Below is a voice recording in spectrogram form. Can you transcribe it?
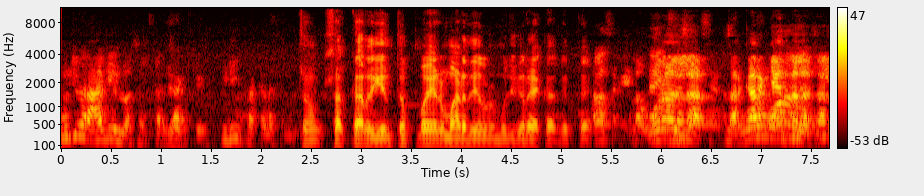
ಮುಜುಗರ ಆಗ್ಲಿಲ್ವಾ ಸರ್ ಯಾಕೆ? ಇಡೀ ತಮ್ಮ ಸರ್ಕಾರ ಏನ್ ತಪ್ಪು ಏನು ಮಾಡದೆ ಇವ್ರು ಮುಜುಗರ ಯಾಕಾಗುತ್ತೆ? ಸರ್ಕಾರಕ್ಕೆ ಅಂತಲ್ಲ ಸರ್,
